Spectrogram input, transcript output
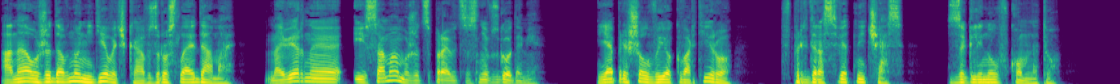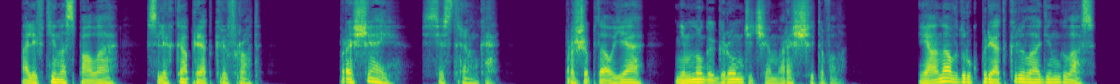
Она уже давно не девочка, а взрослая дама. Наверное, и сама может справиться с невзгодами. Я пришел в ее квартиру в предрассветный час, заглянул в комнату. Алевтина спала, слегка приоткрыв рот. «Прощай, сестренка», — прошептал я немного громче, чем рассчитывал. И она вдруг приоткрыла один глаз.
